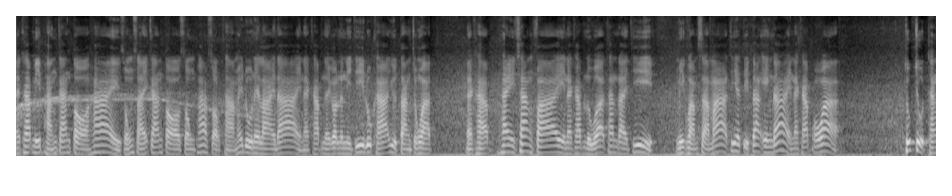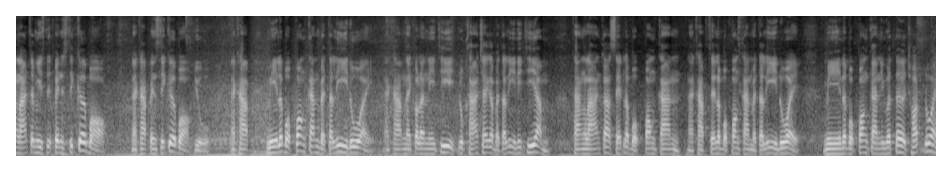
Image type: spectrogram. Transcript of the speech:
นะครับมีผังการต่อให้สงสัยการต่อส่งภาพสอบถามให้ดูในไลน์ได้นะครับในกรณีที่ลูกค้าอยู่ต่างจังหวัดนะครับให้ช่างไฟนะครับหรือว่าท่านใดที่มีความสามารถที่จะติดตั้งเองได้นะครับ เพราะว่า ทุกจุดทางร้านจะมีเป็นสติกเกอร์บอกนะครับเป็นสติกเกอร์บอกอยู่นะครับมีระบบป้องกันแบตเตอรี่ด้วยนะครับในกรณีที่ลูกค้าใช้กับแบตเตอรี่ลิเธียม ทางร้านก็เซตระบบป้องกันนะครับเซตระบบป้องกันแบตเตอรี่ด้วย มีระบบป้องกันอินเวอร์เตอร์ช็อตด้วย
